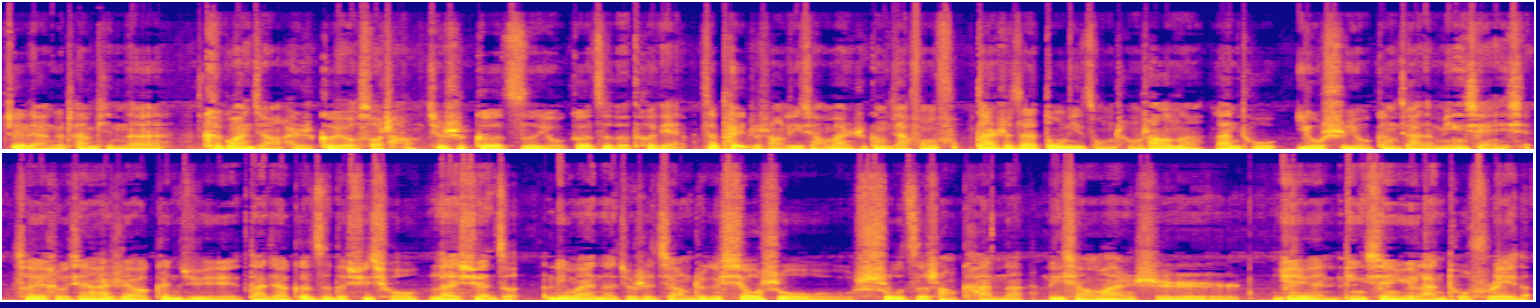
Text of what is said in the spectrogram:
这两个产品呢。客观讲还是各有所长，就是各自有各自的特点。在配置上，理想 ONE 是更加丰富，但是在动力总成上呢，蓝图优势又更加的明显一些。所以，首先还是要根据大家各自的需求来选择。另外呢，就是讲这个销售数字上看呢，理想 ONE 是远远领先于蓝图 Free 的，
